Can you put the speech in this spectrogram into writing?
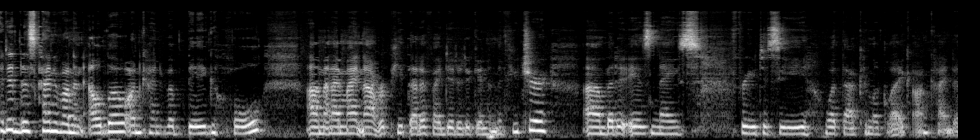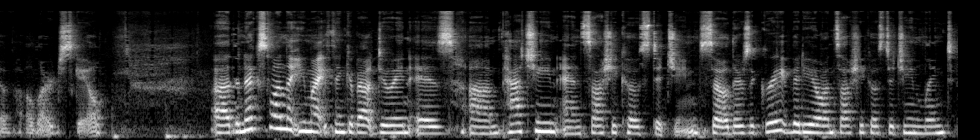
I did this kind of on an elbow on kind of a big hole, um, and I might not repeat that if I did it again in the future, um, but it is nice for you to see what that can look like on kind of a large scale. Uh, the next one that you might think about doing is um, patching and sashiko stitching. So there's a great video on sashiko stitching linked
